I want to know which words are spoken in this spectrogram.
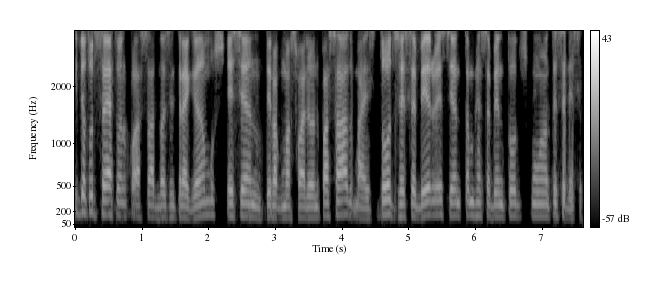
e deu tudo certo. O ano passado nós entregamos. Esse ano teve algumas falhas no ano passado, mas todos receberam. Esse ano estamos recebendo todos com antecedência.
